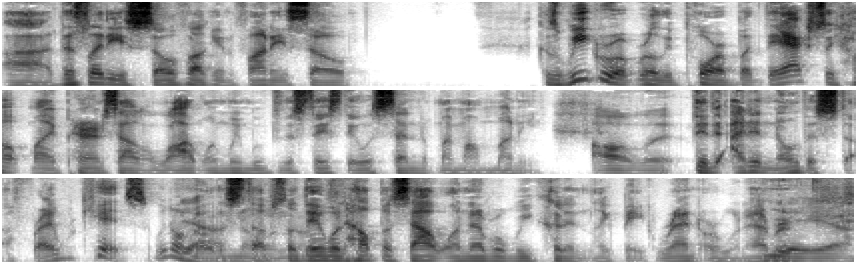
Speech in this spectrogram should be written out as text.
uh, this lady is so fucking funny. So because we grew up really poor, but they actually helped my parents out a lot when we moved to the states. They would send my mom money. All lit. Did I didn't know this stuff, right? We're kids. We don't Yeah, know this no stuff. So they would help us out whenever we couldn't like make rent or whatever. Yeah, yeah.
